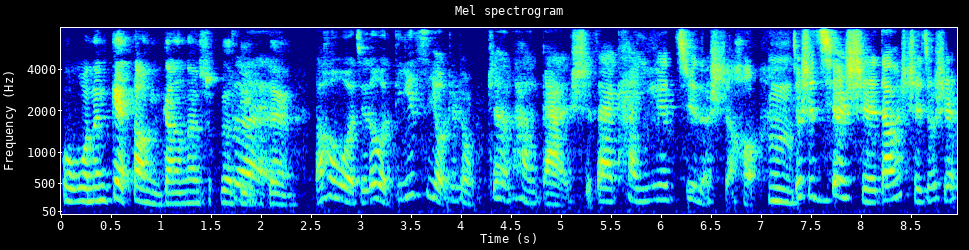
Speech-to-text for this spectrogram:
我我能 get 到你刚刚那个点，对。然后我觉得我第一次有这种震撼感是在看音乐剧的时候，嗯就是确实当时就是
